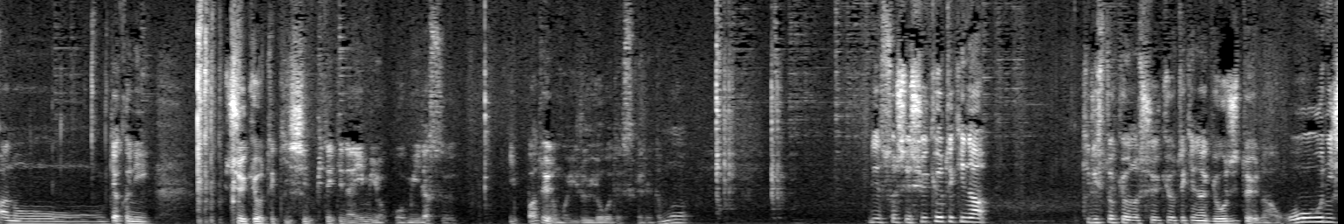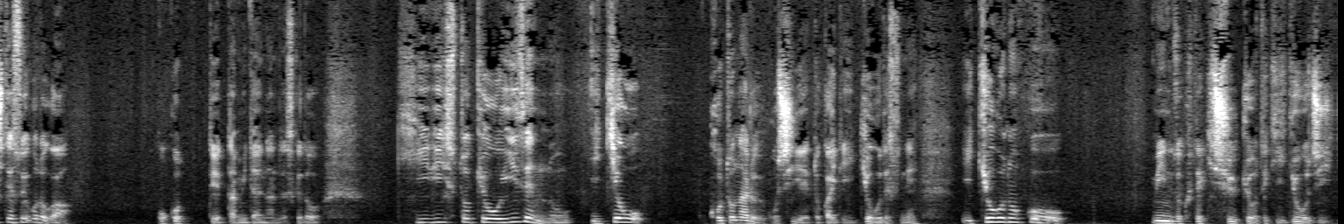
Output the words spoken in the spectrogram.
あのー逆に宗教的神秘的な意味をこう見出す一派というのもいるようですけれどもでそして宗教的なキリスト教の宗教的な行事というのは往々にしてそういうことが起こってたみたいなんですけどキリスト教以前の異教異なる教えと書いて異教ですね異教のこう民族的宗教的行事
